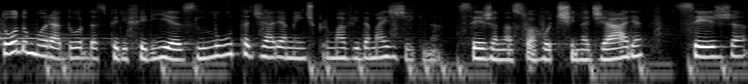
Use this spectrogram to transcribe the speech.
Todo morador das periferias luta diariamente por uma vida mais digna, seja na sua rotina diária, seja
